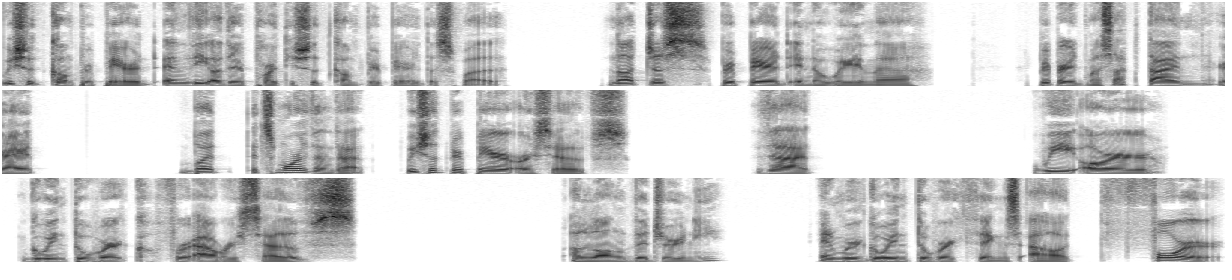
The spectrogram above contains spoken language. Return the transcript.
We should come prepared, and the other party should come prepared as well. Not just prepared in a way na prepared masaktan, right? But it's more than that. We should prepare ourselves that we are going to work for ourselves along the journey and we're going to work things out for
